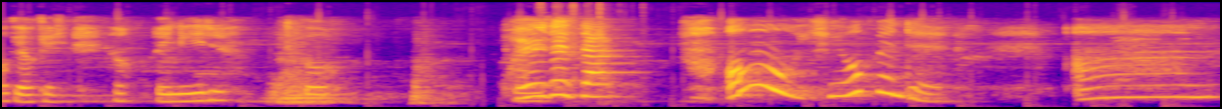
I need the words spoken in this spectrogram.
Okay, okay. No, I need to go. Where does that? Oh, he opened it. Um.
